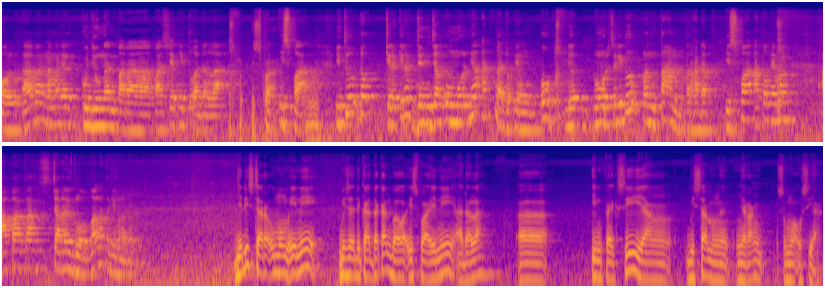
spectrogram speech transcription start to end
pol, apa namanya kunjungan para pasien itu adalah ISPA. ISPA. Itu dok kira-kira jenjang umurnya ada nggak dok yang oh umur segitu rentan terhadap ISPA atau memang apakah secara global atau gimana dok? Jadi secara umum ini bisa dikatakan bahwa ISPA ini adalah eh, infeksi yang bisa menyerang semua usia,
